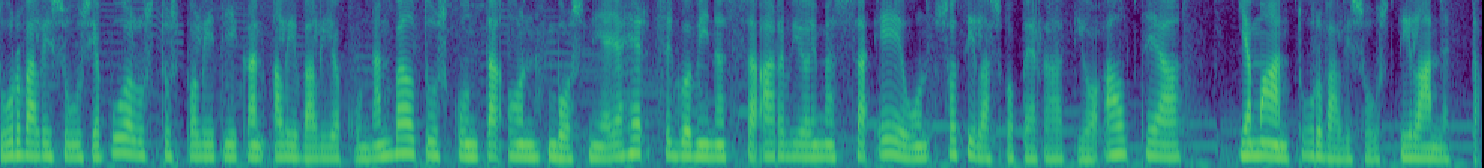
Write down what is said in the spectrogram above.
Turvallisuus- ja puolustuspolitiikan alivaliokunnan valtuuskunta on Bosnia ja Herzegovinassa arvioimassa EUn sotilasoperaatio Altea ja maan turvallisuustilannetta.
